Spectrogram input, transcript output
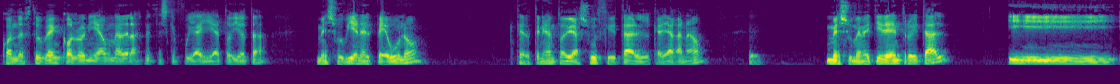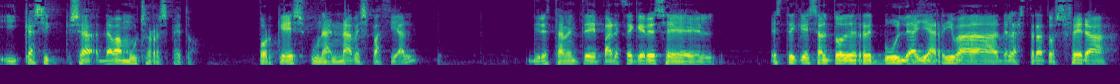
Cuando estuve en Colonia, una de las veces que fui allí a Toyota, me subí en el P1, que lo tenían todavía sucio y tal, el que había ganado, me, me metí dentro y tal, y, casi, o sea, daba mucho respeto, porque es una nave espacial. Directamente parece que eres el, este que saltó de Red Bull de ahí arriba de la estratosfera.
